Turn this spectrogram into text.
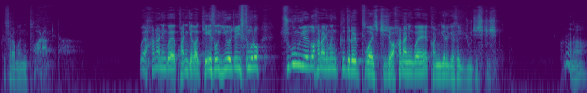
그 사람은 부활합니다. 왜 하나님과의 관계가 계속 이어져 있으므로 죽음 위에도 하나님은 그들을 부활시키셔 하나님과의 관계를 계속 유지시키십니다. 그러나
